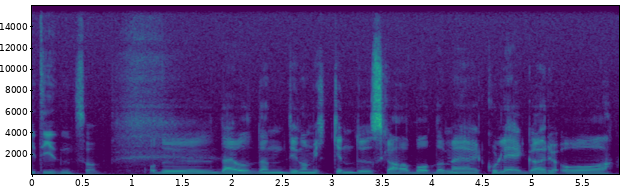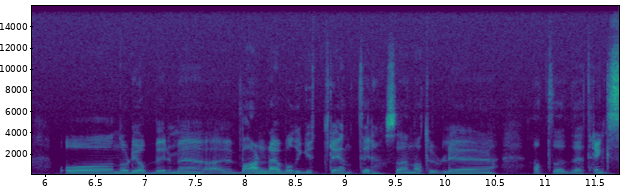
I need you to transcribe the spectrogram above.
i tiden, så Og du, det er jo den dynamikken du skal ha både med kollegaer og, og når du jobber med eh, barn. Det er jo både gutter og jenter, så det er naturlig at det trengs.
